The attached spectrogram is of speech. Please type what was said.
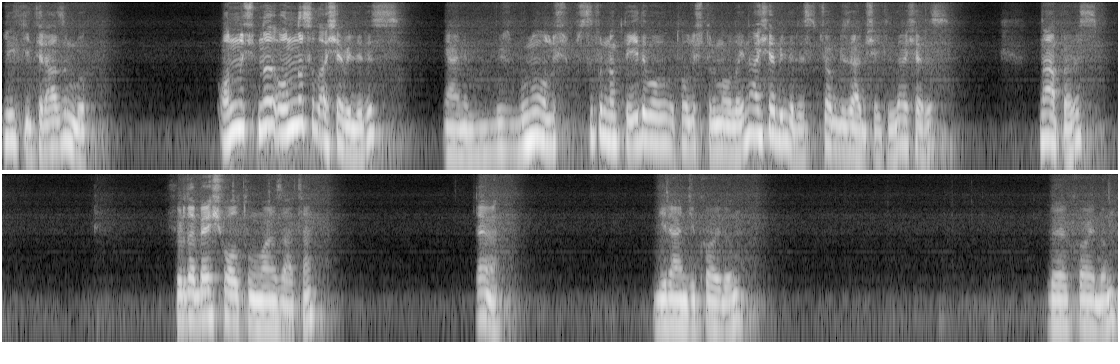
İlk itirazım bu. Onun üstüne, onu nasıl aşabiliriz? Yani biz bunu oluş 0.7 volt oluşturma olayını aşabiliriz. Çok güzel bir şekilde aşarız. Ne yaparız? Şurada 5 voltum var zaten. Değil mi? Direnci koydum. Buraya koydum.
